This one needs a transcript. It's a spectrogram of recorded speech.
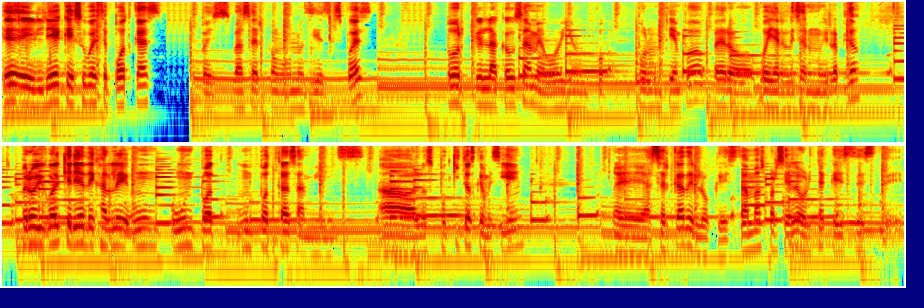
e, el día que suba este podcast pues va a ser como unos días después porque la causa me voy un poco por un tiempo pero voy a realizar muy rápido. Pero igual quería dejarle un, un, un podcast a mis a los poquitos que me siguen eh, acerca de lo que está más parcial ahorita que es este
